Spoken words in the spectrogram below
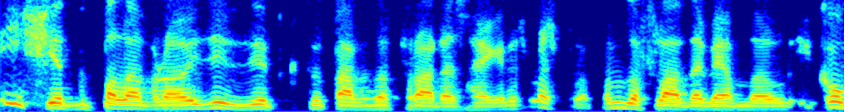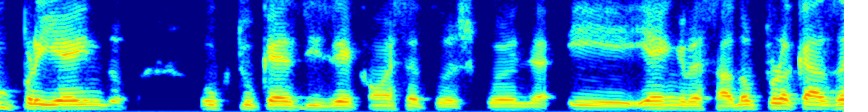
encher de palavrões e dizer-te que tu estavas a furar as regras, mas pronto, estamos a falar da BMW e compreendo o que tu queres dizer com essa tua escolha e, e é engraçado. Ou por acaso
